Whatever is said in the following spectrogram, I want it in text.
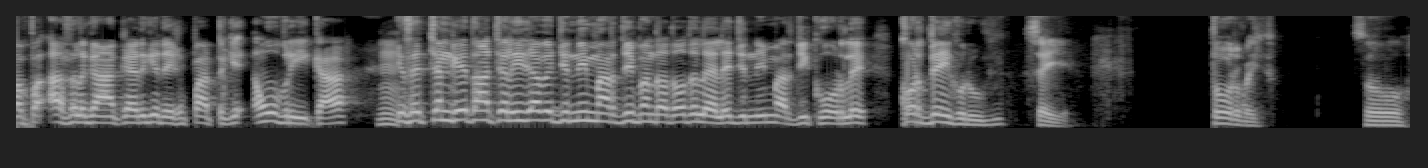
ਆਪਾਂ ਅਸਲ ਗਾਂ ਕਹਿ ਦਈਏ ਦੇਖ ਪੱਟ ਕੇ ਉਹ ਬਰੀਕ ਆ। ਕਿਸੇ ਚੰਗੇ ਤਾਂ ਚਲੀ ਜਾਵੇ ਜਿੰਨੀ ਮਰਜ਼ੀ ਬੰਦਾ ਦੁੱਧ ਲੈ ਲੇ ਜਿੰਨੀ ਮਰਜ਼ੀ ਖੋਰ ਲੇ ਖੁਰਦੇ ਹੀ ਖਰੂਗੀ। ਸਹੀ ਹੈ। ਤੋਰ ਬਈ ਸੋ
